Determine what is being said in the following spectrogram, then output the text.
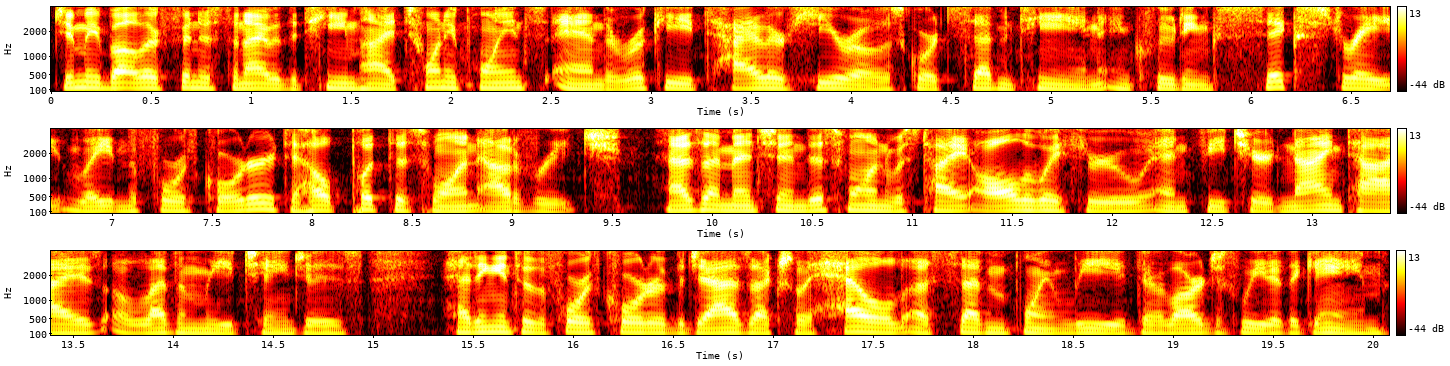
Jimmy Butler finished the night with a team high 20 points, and the rookie Tyler Herro scored 17, including six straight late in the fourth quarter to help put this one out of reach. As I mentioned, this one was tight all the way through and featured nine ties, 11 lead changes. Heading into the fourth quarter, the Jazz actually held a seven point lead, their largest lead of the game.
